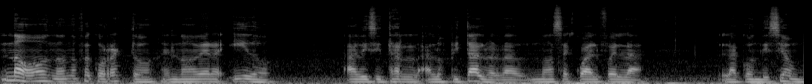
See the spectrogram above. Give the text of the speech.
No, no, no fue correcto el no haber ido a visitar al hospital, ¿verdad? No sé cuál fue la, la condición.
